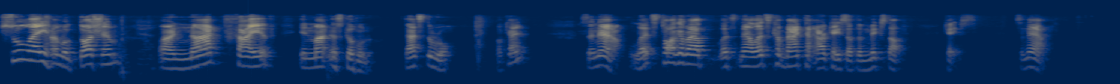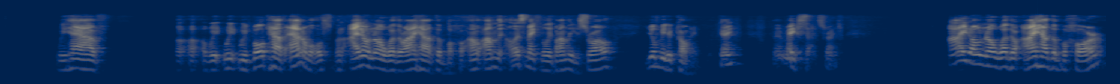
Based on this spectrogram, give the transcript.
psulei hamukdashim are not chayiv in matnas kahuna. That's the rule. Okay. So now let's talk about let's now let's come back to our case of the mixed up case. So now we have uh, uh, we, we, we both have animals, but I don't know whether I have the. I'm, the, let's make believe I'm the Yisrael. You'll be the Kohen. Okay, that makes sense, right? I don't know whether I have the Bechor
